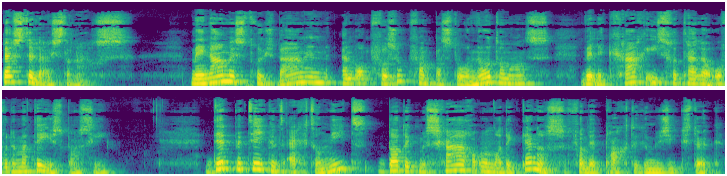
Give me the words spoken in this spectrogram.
Beste luisteraars, mijn naam is Truus Banen en op verzoek van pastoor Notermans wil ik graag iets vertellen over de Matthäuspassie. Dit betekent echter niet dat ik me schaar onder de kenners van dit prachtige muziekstuk,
